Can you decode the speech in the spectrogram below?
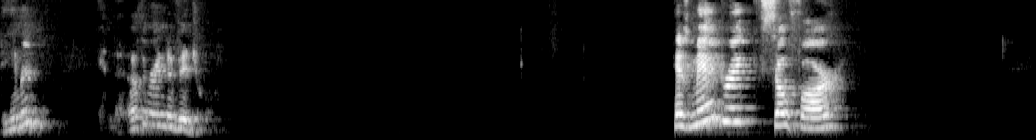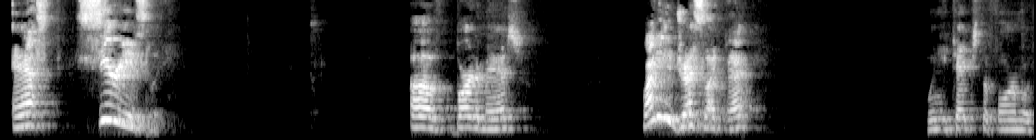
the demon and that other individual? Has Mandrake so far asked seriously of Bartimaeus, why do you dress like that when he takes the form of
